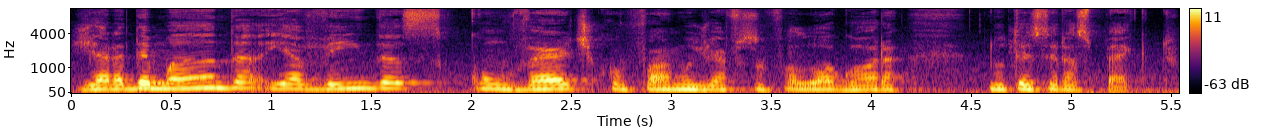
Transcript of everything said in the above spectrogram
gera demanda e a vendas converte, conforme o Jefferson falou agora no terceiro aspecto.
